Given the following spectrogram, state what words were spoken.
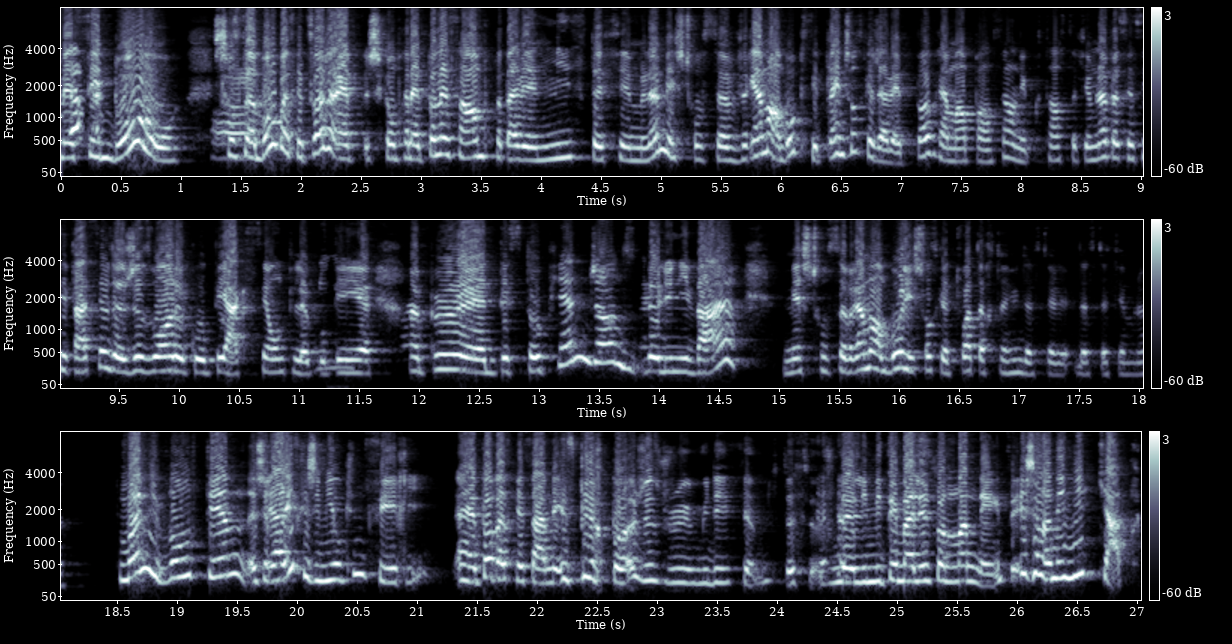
mais c'est beau! Je trouve ça beau parce que tu vois, je comprenais pas nécessairement pourquoi t'avais mis ce film-là, mais je trouve ça vraiment beau. Puis c'est plein de choses que j'avais pas vraiment pensé en écoutant ce film-là parce que c'est facile de juste voir le côté action puis le côté euh, un peu euh, dystopian, genre, de l'univers. Mais je trouve ça vraiment beau les choses que toi t'as retenues de ce, de ce film-là. Moi, niveau film, je réalise que j'ai mis aucune série. Euh, pas parce que ça m'inspire pas, juste j'ai mis des films, c'était ça. Je voulais limiter ma liste de moment J'en ai mis quatre.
